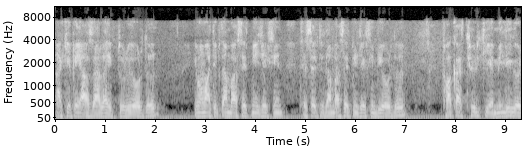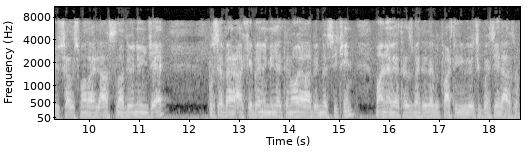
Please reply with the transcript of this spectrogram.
AKP'yi azarlayıp duruyordu. İmam Hatip'ten bahsetmeyeceksin, tesettürden bahsetmeyeceksin diyordu. Fakat Türkiye milli görüş çalışmalarıyla aslına dönünce bu sefer AKP'nin milletin oy alabilmesi için maneviyat hizmete de bir parti gibi gözükmesi lazım.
